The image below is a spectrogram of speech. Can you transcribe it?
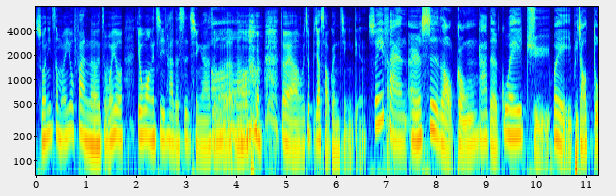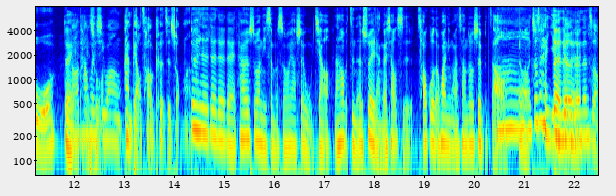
说：“你怎么又犯了？怎么又又忘记他的事情啊什么的？”哦然后，对啊，我就比较少跟进一点。所以反而是老公他的规矩会比较多，对，然后他会希望按表操课这种嘛？对对对对对，他会说你什么时候要睡午觉，然后只能睡两个小时，超过的话你晚上就睡不着。这种哦，就是很严格的那种。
